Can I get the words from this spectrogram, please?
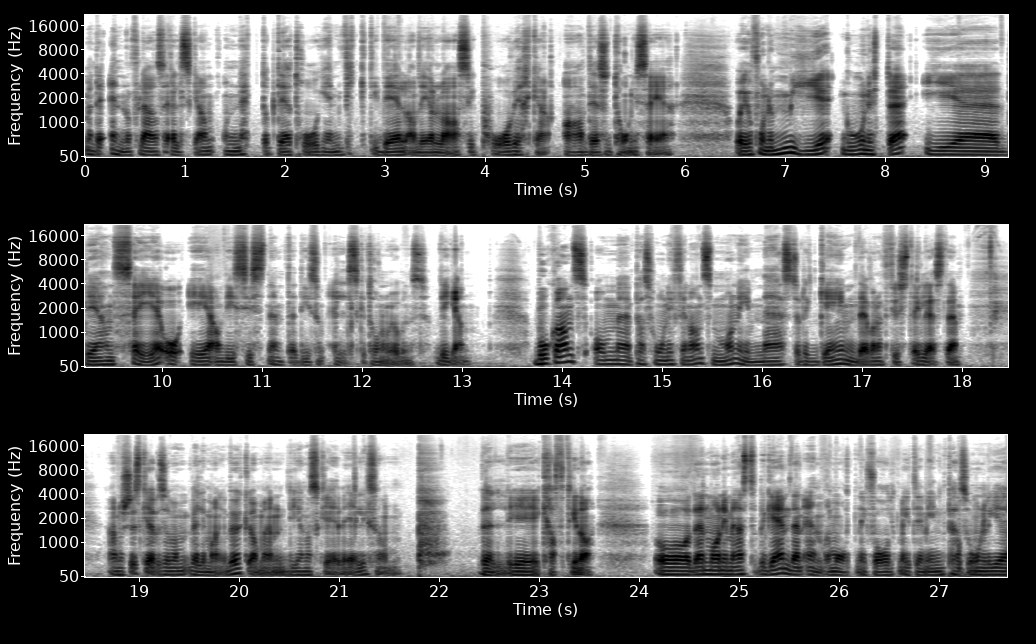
men det er enda flere som elsker han, og nettopp det tror jeg er en viktig del av det å la seg påvirke av det som Tony sier. Og jeg har funnet mye god nytte i eh, det han sier, og er av de sistnevnte de som elsker Tony Robins. Digger han. Boka hans om personlig finans, 'Money Master the Game', det var den første jeg leste. Han har ikke skrevet så veldig mange bøker, men de han har skrevet, er liksom pff, veldig kraftige, da. Og den Money Master the Game den endrer måten jeg forholdt meg til min personlige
